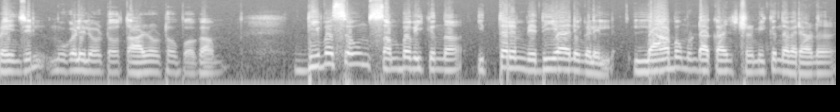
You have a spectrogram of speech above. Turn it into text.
റേഞ്ചിൽ മുകളിലോട്ടോ താഴോട്ടോ പോകാം. ദിവസവും സംഭവിക്കുന്ന ഇത്തരം വ്യതിയാനങ്ങളിൽ ലാഭമുണ്ടാക്കാൻ ശ്രമിക്കുന്നവരാണ്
